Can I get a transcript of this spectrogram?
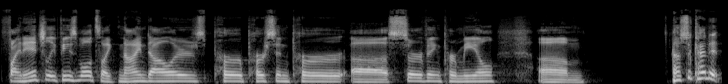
financially feasible. It's like nine dollars per person per uh, serving per meal. Um, I also kind of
